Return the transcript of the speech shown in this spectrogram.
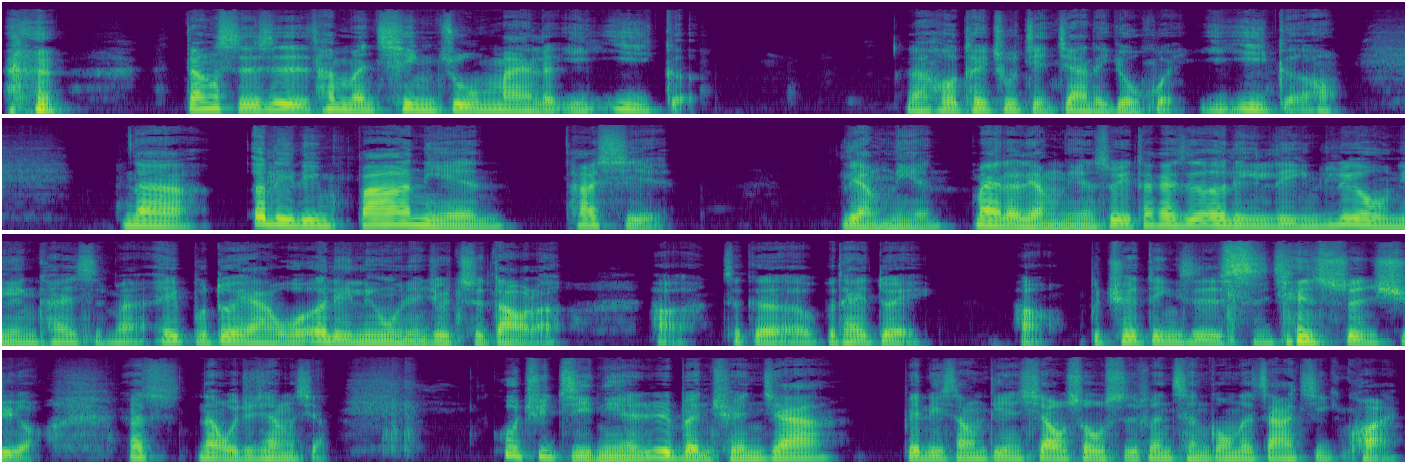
当时是他们庆祝卖了一亿个，然后推出减价的优惠，一亿个哦。那二零零八年。他写两年，卖了两年，所以大概是二零零六年开始卖。哎，不对啊，我二零零五年就知道了。好，这个不太对。好，不确定是时间 顺序哦。那那我就这样想，过去几年日本全家便利商店销售十分成功的炸鸡块，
